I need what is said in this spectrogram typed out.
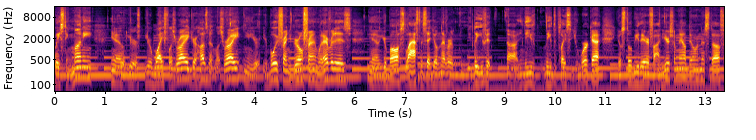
wasting money. You know your your wife was right, your husband was right, you know, your your boyfriend, your girlfriend, whatever it is. You know your boss laughed and said you'll never leave it, uh, leave leave the place that you work at. You'll still be there five years from now doing this stuff,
